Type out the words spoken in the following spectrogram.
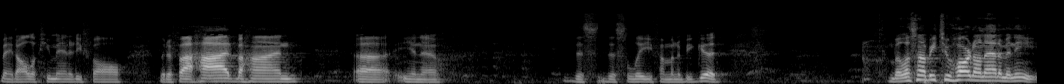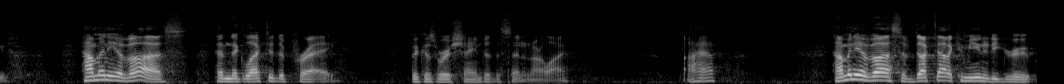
made all of humanity fall. But if I hide behind, uh, you know, this this leaf, I'm going to be good. But let's not be too hard on Adam and Eve. How many of us have neglected to pray because we're ashamed of the sin in our life? I have. How many of us have ducked out a community group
